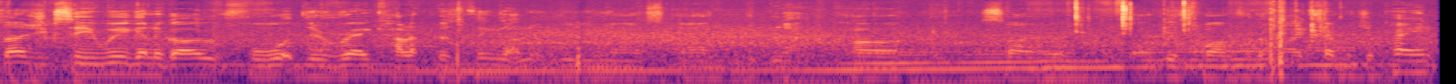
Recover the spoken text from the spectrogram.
So as you can see, we're going to go for the red calipers. I think that look really nice on the black car. So got this one for the high temperature paint.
